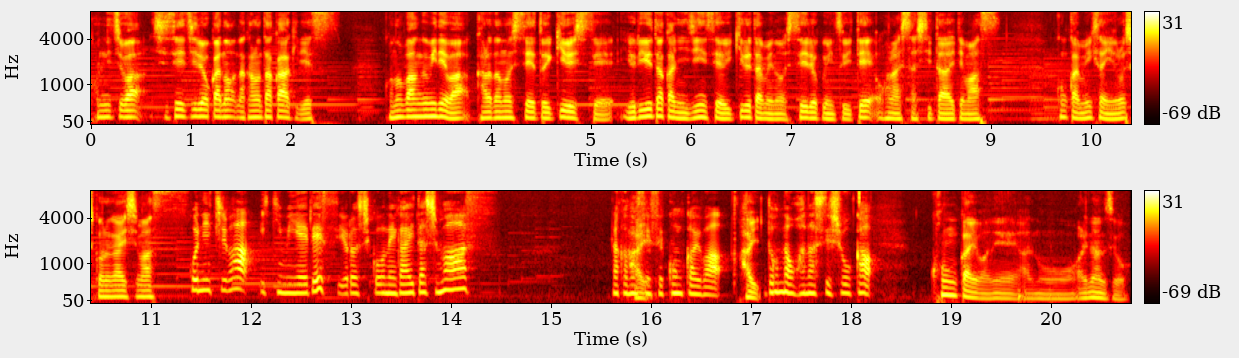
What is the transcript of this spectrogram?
こんにちは。姿勢治療科の中野孝明です。この番組では体の姿勢と生きる姿勢より豊かに人生を生きるための姿勢力についてお話しさせていただいてます。今回もゆきさんよろしくお願いします。こんにちは、いきみえです。よろしくお願いいたします。中野先生、今回ははい。どんなお話でしょうか？今回はねあのーあれなんですよ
